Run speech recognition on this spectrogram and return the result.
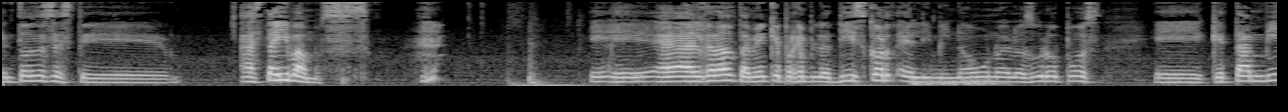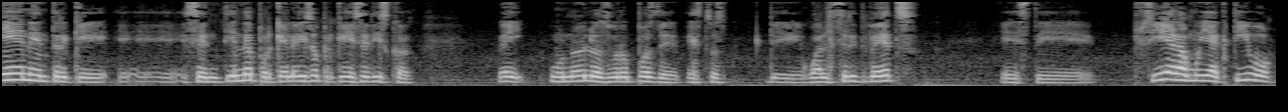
Entonces, este, hasta ahí vamos. Eh, eh, al grado también que, por ejemplo, Discord eliminó uno de los grupos eh, que también entre que se entiende por qué lo hizo, porque dice Discord. Hey, uno de los grupos de estos de Wall Street Bets, este, sí era muy activo,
